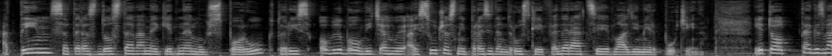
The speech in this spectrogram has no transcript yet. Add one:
A tým sa teraz dostávame k jednému sporu, ktorý s obľubou vyťahuje aj súčasný prezident Ruskej federácie Vladimír Putin. Je to tzv.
